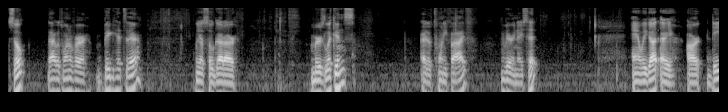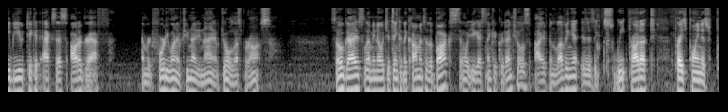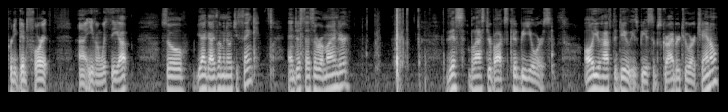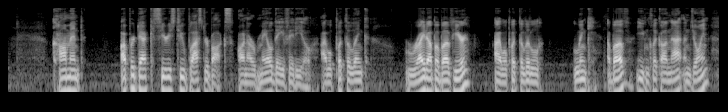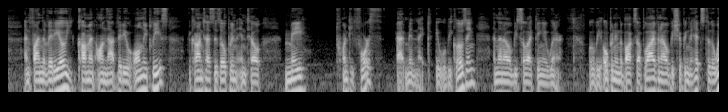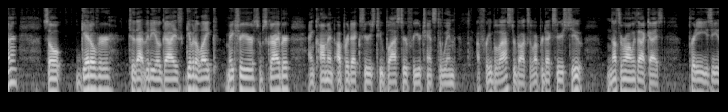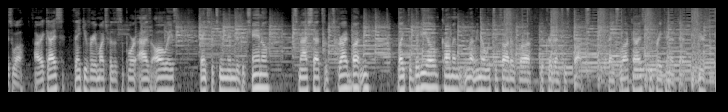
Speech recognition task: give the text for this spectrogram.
So, that was one of our big hits there. We also got our Merzlikins out of 25. Very nice hit. And we got a our debut ticket access autograph, numbered 41 of 299 of Joel Esperance. So guys, let me know what you think in the comments of the box and what you guys think of credentials. I've been loving it. It is a sweet product. Price point is pretty good for it, uh, even with the up. So yeah, guys, let me know what you think. And just as a reminder, this blaster box could be yours. All you have to do is be a subscriber to our channel, comment Upper Deck Series 2 Blaster Box on our mail day video. I will put the link right up above here. I will put the little link above. You can click on that and join and find the video. You comment on that video only, please. The contest is open until May 24th at midnight. It will be closing, and then I will be selecting a winner. We'll be opening the box up live and I will be shipping the hits to the winner. So get over to that video, guys. Give it a like. Make sure you're a subscriber and comment Upper Deck Series 2 Blaster for your chance to win a free blaster box of Upper Deck Series 2. Nothing wrong with that, guys. Pretty easy as well. All right, guys. Thank you very much for the support as always. Thanks for tuning into the channel. Smash that subscribe button. Like the video. Comment and let me know what you thought of uh, the credentials box. Thanks a lot, guys. Keep breaking it there. Cheers.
